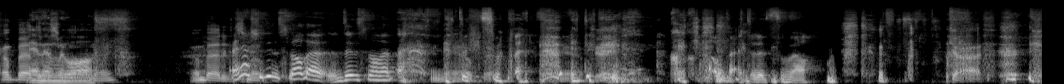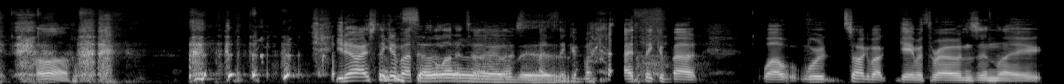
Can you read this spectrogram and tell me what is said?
how bad and then we lost. I'm bad did I it actually didn't smell that. It didn't smell that. it didn't okay. smell that. Yeah, okay. How bad did it smell? God. Oh. You know, I was thinking about this a lot of times. I think about, I think about, well, we're talking about Game of Thrones, and like,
